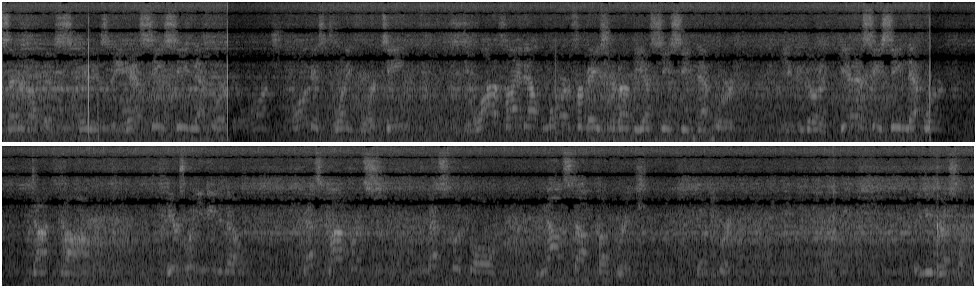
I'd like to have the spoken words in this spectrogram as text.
excited about this. It is the SEC Network. It'll launch August 2014. If you want to find out more information about the SEC Network, you can go to getsecnetwork.com. Here's what you need to know. Best conference, best football, non-stop coverage. Gonna be great. They need wrestling.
